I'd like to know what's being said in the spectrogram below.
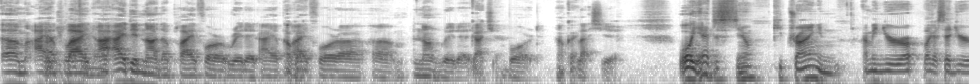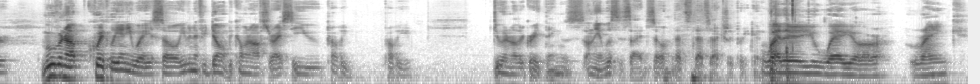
Um, I did you apply for applied. I, I did not apply for rated. I applied Okay. for uh, um, non-rated Gotcha. board Okay. last year. Well, yeah, just you know, keep trying, and I mean, you're like I said, you're moving up quickly anyway. So even if you don't become an officer, I see you probably probably doing other great things on the enlisted side. So that's that's actually pretty good. Whether you wear your rank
